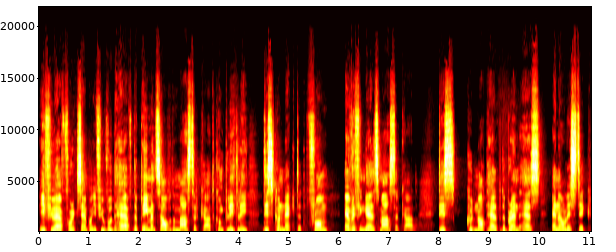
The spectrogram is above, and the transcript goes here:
If you have, for example, if you would have the payments of the MasterCard completely disconnected from everything else MasterCard, this could not help the brand as an holistic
